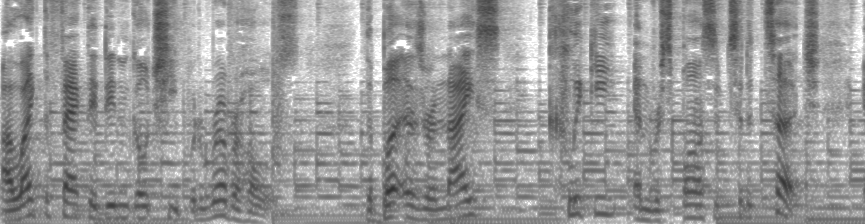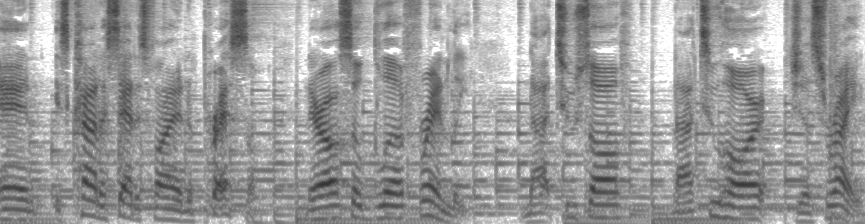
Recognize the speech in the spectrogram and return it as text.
I like the fact they didn't go cheap with a rubber hose. The buttons are nice clicky and responsive to the touch, and it's kind of satisfying to press them. They're also glove friendly, not too soft, not too hard, just right.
